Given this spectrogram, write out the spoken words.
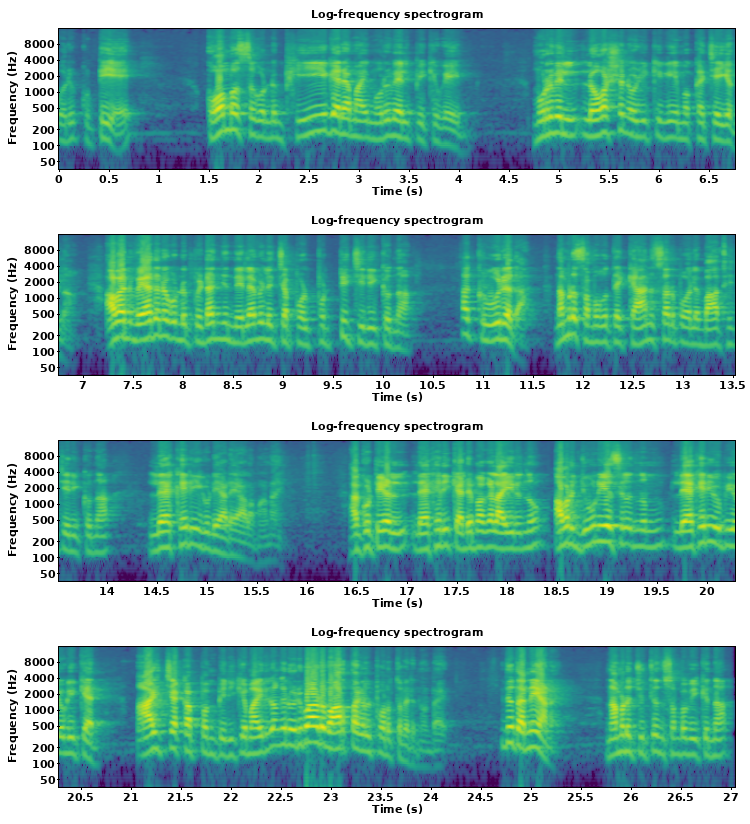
ഒരു കുട്ടിയെ കോമ്പസ് കൊണ്ട് ഭീകരമായി മുറിവേൽപ്പിക്കുകയും മുറിവിൽ ലോഷൻ ഒഴിക്കുകയും ഒക്കെ ചെയ്യുന്ന അവൻ വേദന കൊണ്ട് പിടഞ്ഞ് നിലവിളിച്ചപ്പോൾ പൊട്ടിച്ചിരിക്കുന്ന ആ ക്രൂരത നമ്മുടെ സമൂഹത്തെ ക്യാൻസർ പോലെ ബാധിച്ചിരിക്കുന്ന ലഹരിയുടെ അടയാളമാണ്. ആ കുട്ടികൾ ലഹരിക്ക് അടിമകളായിരുന്നു. അവർ ജൂനിയേഴ്സിൽ നിന്നും ലഹരി ഉപയോഗിക്കാൻ ആഴ്ചക്കപ്പം പിരിക്കുമായിരുന്നു. അങ്ങനെ ഒരുപാട് വാർത്തകൾ പുറത്തു വരുന്നുണ്ട്. ഇത് തന്നെയാണ് നമ്മുടെ ചുറ്റും സംഭവിക്കുന്ന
